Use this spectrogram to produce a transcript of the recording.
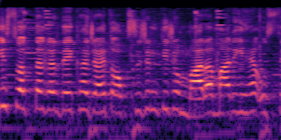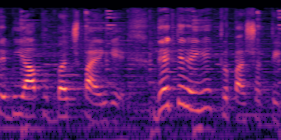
इस वक्त अगर देखा जाए तो ऑक्सीजन की जो मारामारी है, उससे भी आप बच पाएँगे। देखते रहिए कृपा शक्ति।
